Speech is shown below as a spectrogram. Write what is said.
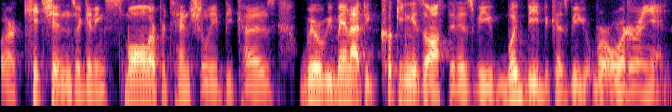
our kitchens are getting smaller potentially because we're we may not be cooking as often as we would be because we, we're ordering in.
